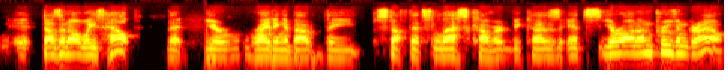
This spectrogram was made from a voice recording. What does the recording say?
it doesn't always help that you're writing about the stuff that's less covered because it's you're on unproven ground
